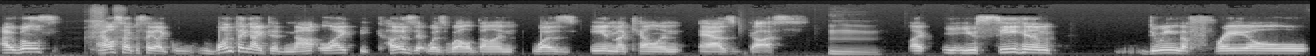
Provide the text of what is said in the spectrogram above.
I will. s- I also have to say, like one thing I did not like because it was well done was Ian McKellen as Gus. Mm, Like you see him doing the frail,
